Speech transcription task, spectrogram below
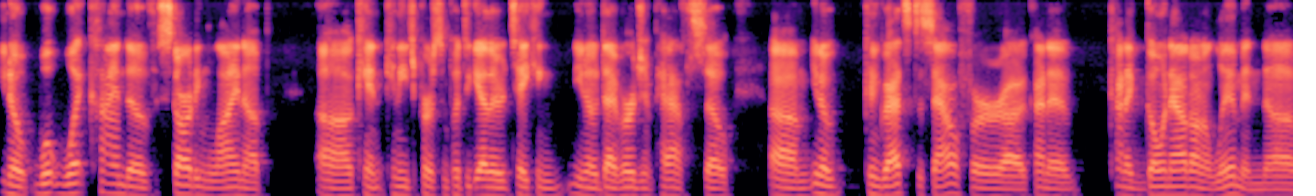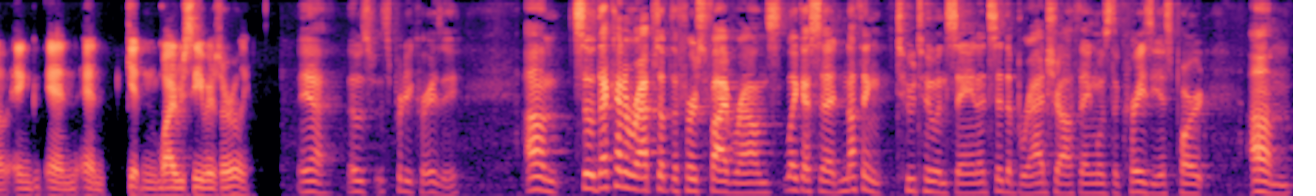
you know what what kind of starting lineup uh, can can each person put together, taking you know divergent paths. So um, you know, congrats to Sal for kind of kind of going out on a limb and uh, and and and getting wide receivers early. Yeah, it was it's pretty crazy. Um, so that kind of wraps up the first five rounds. Like I said, nothing too too insane. I'd say the Bradshaw thing was the craziest part. Um,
